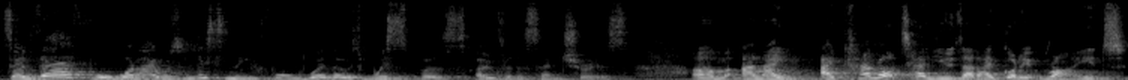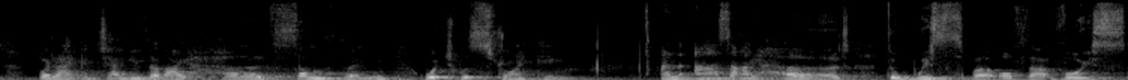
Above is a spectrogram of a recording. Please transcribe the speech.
So therefore, what I was listening for were those whispers over the centuries. Um, and I, I cannot tell you that I've got it right, but I can tell you that I heard something which was striking. And as I heard the whisper of that voice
